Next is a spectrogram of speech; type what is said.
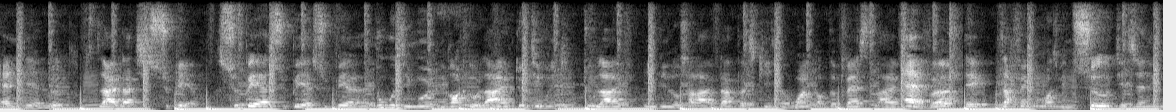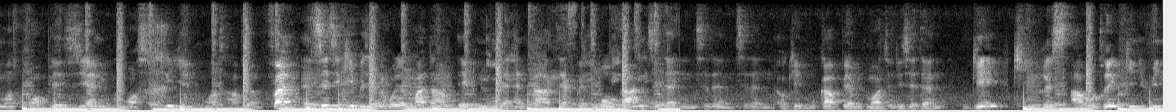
Ce live là, c'est super. Super, super, super. Beaucoup de ils rentrent au live. Tout le qui tout live, il vient au live là parce qu'il est one of the best live ever. Et la fin commence à venir sur Jason, il commence à prendre plaisir, il commence à rire, il commence à avoir fun. Et Zézi qui veut dire le rôle de madame et que nous caractère comme Morgan, c'est un, ok, mon cas, permettez-moi de dire, c'est un gay qui reste à Rodrigue, qui vient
